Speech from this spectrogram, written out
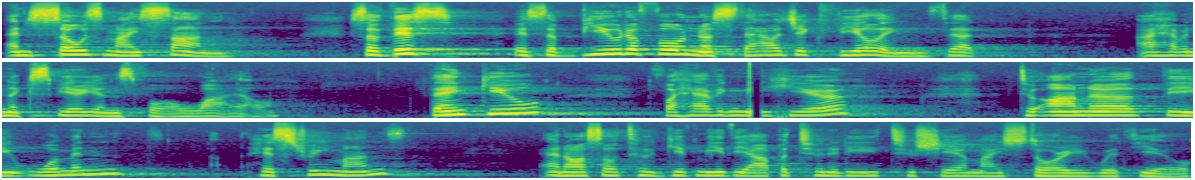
and so is my son. So this is a beautiful, nostalgic feeling that I haven't experienced for a while. Thank you for having me here to honor the Women's History Month and also to give me the opportunity to share my story with you.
